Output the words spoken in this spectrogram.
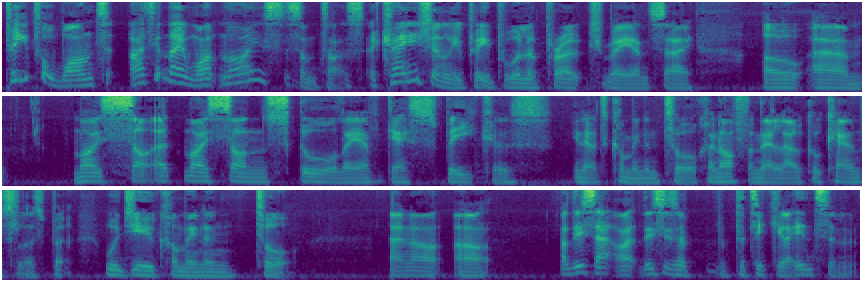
people want. I think they want lies sometimes. Occasionally, people will approach me and say, "Oh, um, my son at my son's school, they have guest speakers, you know, to come in and talk, and often they're local councillors. But would you come in and talk?" And I'll uh, this uh, this is a particular incident.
